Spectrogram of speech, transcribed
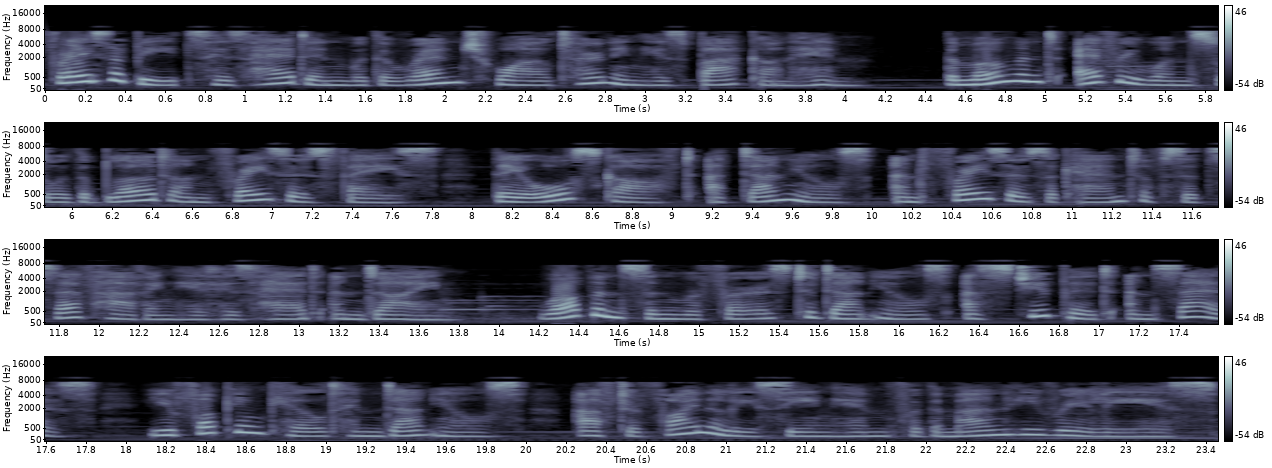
Fraser beats his head in with a wrench while turning his back on him. The moment everyone saw the blood on Fraser's face, they all scoffed at Daniels and Fraser's account of Zaytsev having hit his head and dying. Robinson refers to Daniels as stupid and says, You fucking killed him Daniels, after finally seeing him for the man he really is.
